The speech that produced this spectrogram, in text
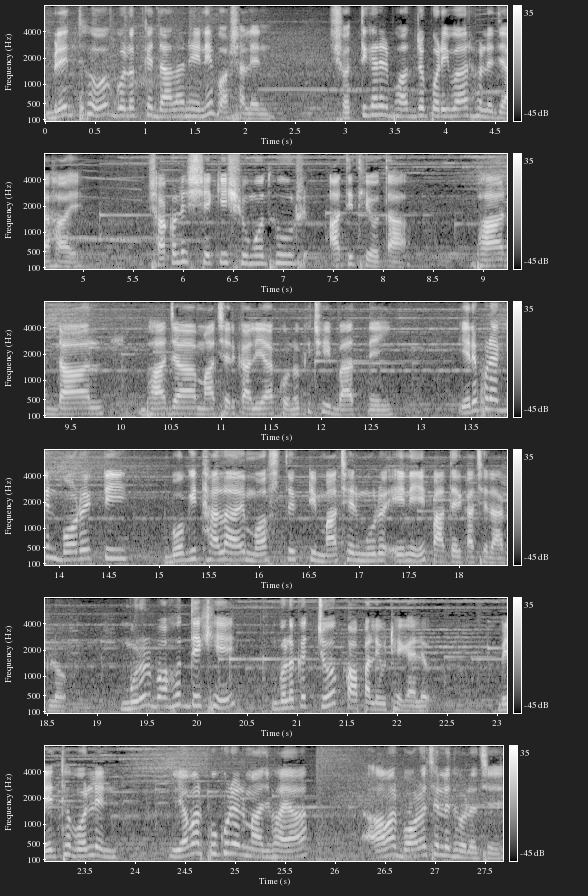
বৃদ্ধ গোলককে দালানে এনে বসালেন। সত্যিকারের ভদ্র পরিবার হলে যা হয়। সকলের সে কি সুমধুর আতিথেয়তা? ভাত, ডাল, ভাজা, মাছের কালিয়া কোনো কিছুই বাদ নেই। এর উপর একজন বড় একটি বগি থালায় মস্ত একটি মাছের মুড়ো এনে পাতের কাছে রাখল। মুড়োর বহর দেখে গোলকের চোখ কপালে উঠে গেল। বৃদ্ধ বললেন ই আমার পুকুরের মাছ ভায়া, আমার বড় ছেলে ধরেছে।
